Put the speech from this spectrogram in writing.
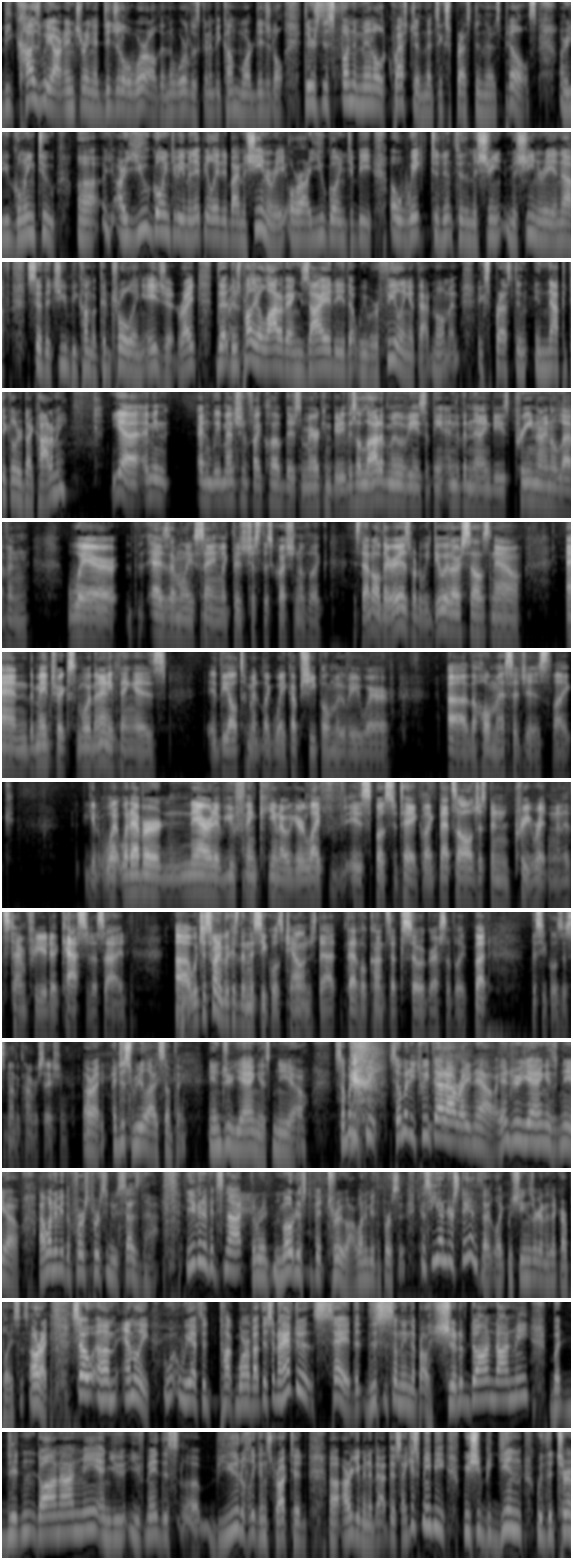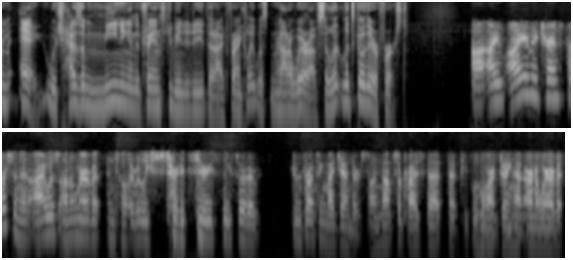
because we are entering a digital world and the world is going to become more digital, there's this fundamental question that's expressed in those pills. Are you going to uh, are you going to be manipulated by machinery, or are you going to be awake to, to the machine machinery enough so that you become a controlling agent? Right? That right. there's probably a lot of anxiety that we were feeling at that moment expressed in in that particular dichotomy. Yeah, I mean, and we mentioned Fight Club. There's American Beauty. There's a lot of movies at the end of the '90s, pre 9/11, where, as Emily's saying, like there's just this question of like, is that all there is? What do we do with ourselves now? And The Matrix, more than anything, is the ultimate like wake up sheeple movie where uh, the whole message is like you know what, whatever narrative you think you know your life is supposed to take like that's all just been pre-written and it's time for you to cast it aside uh, which is funny because then the sequels challenge that that whole concept so aggressively but the sequels is another conversation All right. I just realized something. Andrew Yang is Neo. Somebody tweet somebody tweet that out right now. Andrew Yang is Neo. I want to be the first person who says that. Even if it's not the remotest bit true, I want to be the person because he understands that like machines are going to take our places. All right. So, um, Emily, w- we have to talk more about this and I have to say that this is something that probably should have dawned on me but didn't dawn on me and you you've made this uh, beautifully constructed uh, argument about this. I guess maybe we should begin with the term egg, which has a meaning in the trans community that I frankly was not aware of. So let, let's go there first. Uh, I'm I am a trans person, and I was unaware of it until I really started seriously sort of confronting my gender. So I'm not surprised that that people who aren't doing that aren't aware of it.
